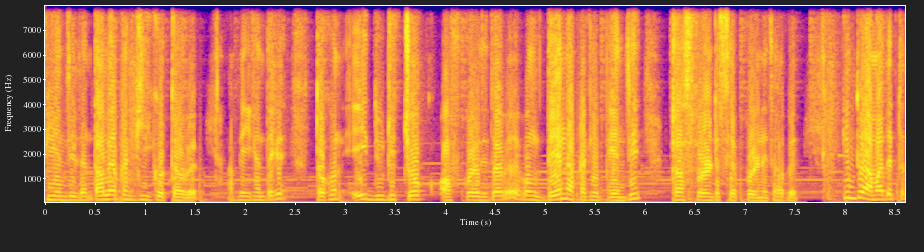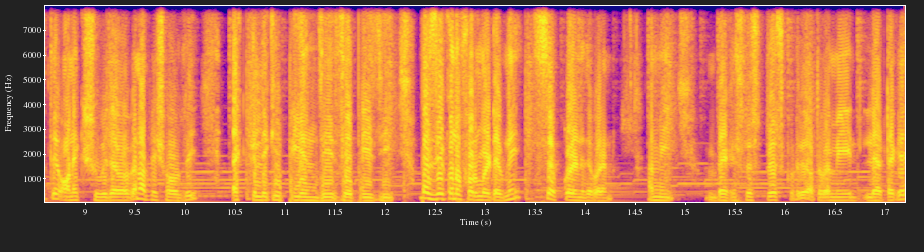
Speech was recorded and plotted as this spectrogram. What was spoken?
পিএনজি দেন, তাহলে আপনাকে কি করতে হবে? আপনি এখান থেকে তখন এই দুটি চোখ অফ করে দিতে হবে এবং দেন আপনাকে পিএনজি ট্রান্সপারেন্টে সেভ করে নিতে হবে। কিন্তু আমাদেরটাতে অনেক সুবিধা পাবেন, আপনি সহজেই এক ক্লিকে পিএনজি জেপিজি বা যে কোনো ফরম্যাটে আপনি সেভ করে নিতে পারেন। আমি ব্যাক স্পেস প্রেস করি, অথবা আমি লেয়ারটাকে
